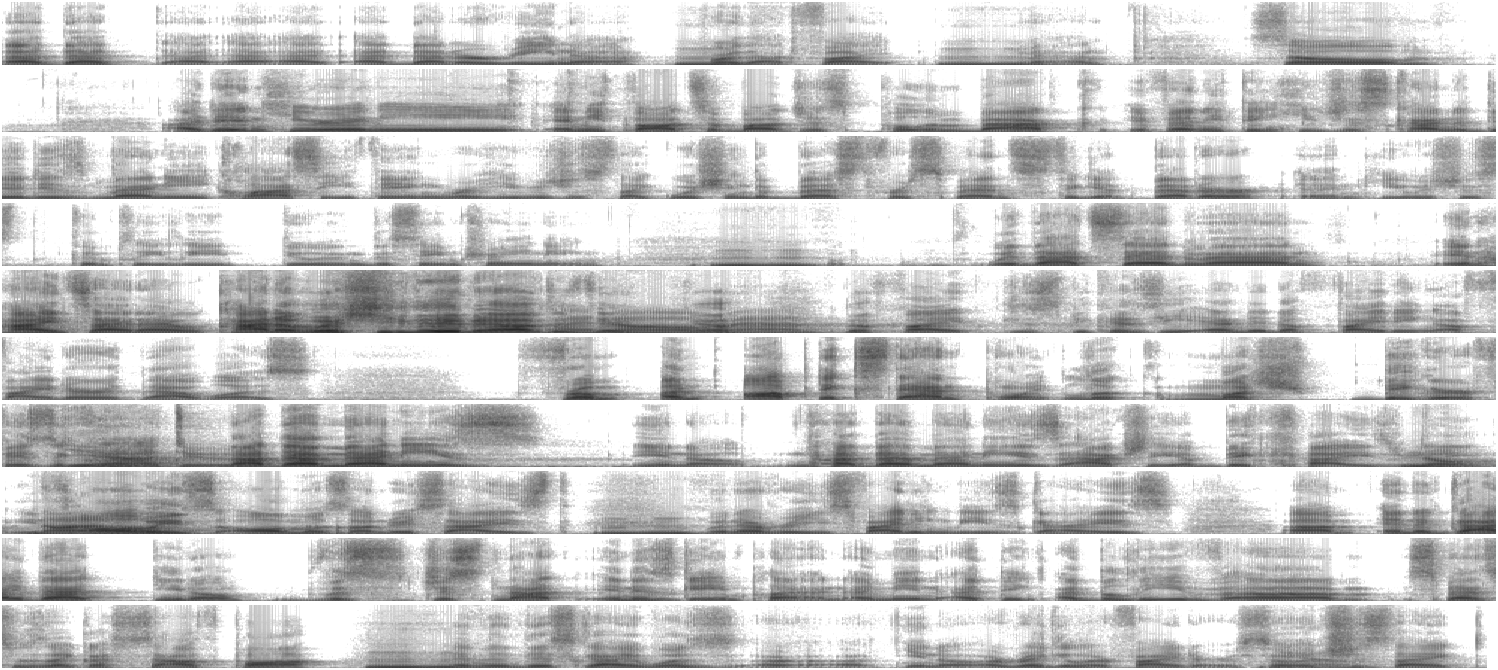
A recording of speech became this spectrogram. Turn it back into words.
at that at, at, at that arena for Mm. that fight, Mm-hmm. man. So. I didn't hear any any thoughts about just pulling back. If anything, he just kind of did his Manny classy thing where he was just like wishing the best for Spence to get better, and he was just completely doing the same training. Mm-hmm. With that said, man, in hindsight, I kind of wish he didn't have to I take know, the, the fight just because he ended up fighting a fighter that was. From an optic standpoint, look much bigger physically. Yeah, dude. Not that Manny is, you know, not that Manny is actually a big guy. He's really, No, he's not at all. always almost undersized Mm-hmm. whenever he's fighting these guys. Um, and a guy that you know was just not in his game plan. I mean, I think I believe um, Spence was like a southpaw, and then this guy was uh, uh, you know a regular fighter. So it's just like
